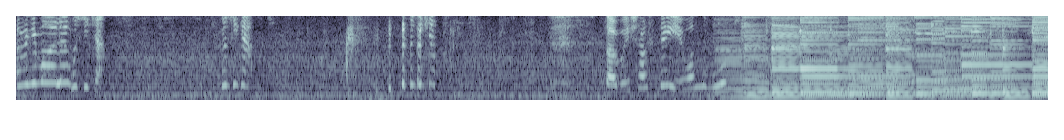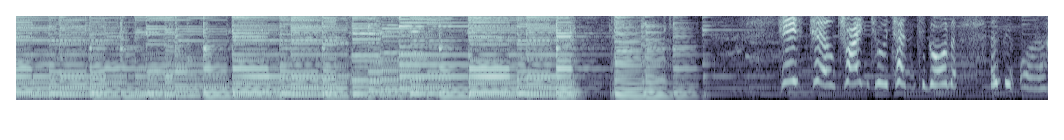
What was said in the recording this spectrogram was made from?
Haven't you Milo pussycats pussycat pussycat so we shall see you on the walk. Here's Till trying to attempt to go on, as it were.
